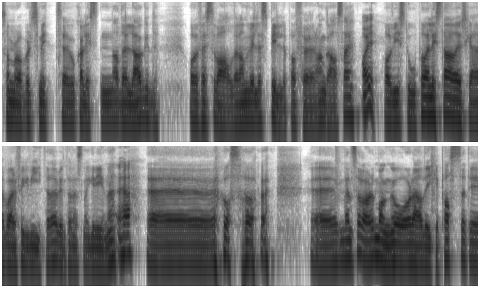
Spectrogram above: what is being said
som Robert Smith, eh, vokalisten, hadde lagd over festivaler han ville spille på før han ga seg. Oi. Og vi sto på den lista, og jeg husker jeg bare fikk vite det. Jeg begynte nesten å grine. Ja. Eh, og så, eh, men så var det mange år da det ikke passet i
